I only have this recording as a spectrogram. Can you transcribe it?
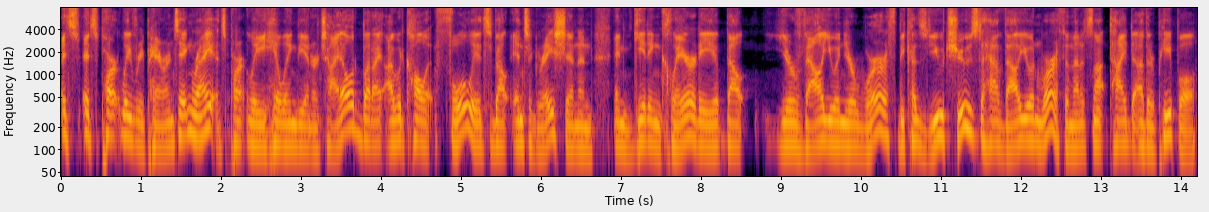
it's it's partly reparenting, right? It's partly healing the inner child, but I, I would call it fully. It's about integration and and getting clarity about your value and your worth because you choose to have value and worth and that it's not tied to other people.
